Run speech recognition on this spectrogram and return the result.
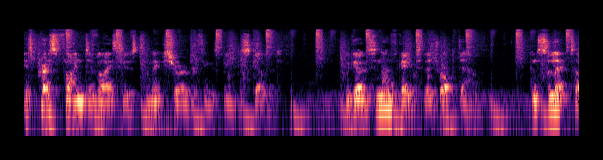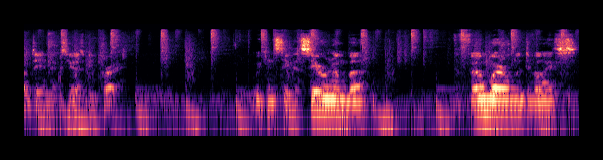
is press Find Devices to make sure everything's been discovered. We're going to navigate to the drop-down and select our DMX USB Pro. We can see the serial number, the firmware on the device,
